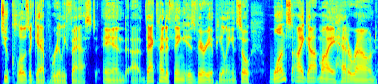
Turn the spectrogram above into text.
to close a gap really fast. And uh, that kind of thing is very appealing. And so once I got my head around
